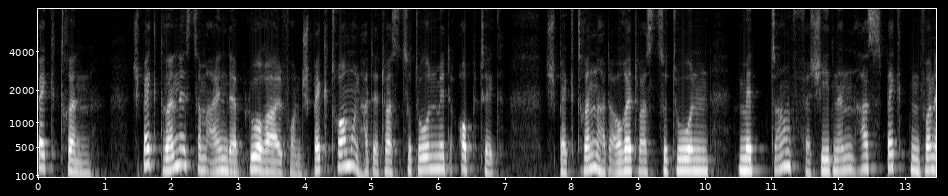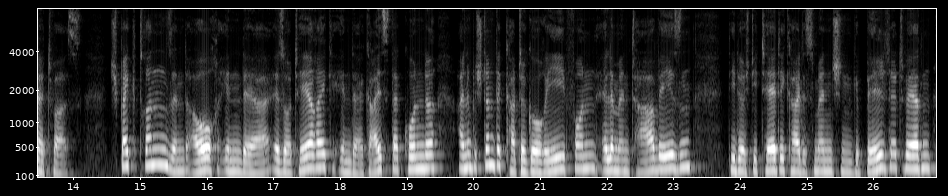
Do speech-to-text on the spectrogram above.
Spektren. Spektren ist zum einen der Plural von Spektrum und hat etwas zu tun mit Optik. Spektren hat auch etwas zu tun mit äh, verschiedenen Aspekten von etwas. Spektren sind auch in der Esoterik, in der Geisterkunde eine bestimmte Kategorie von Elementarwesen, die durch die Tätigkeit des Menschen gebildet werden,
